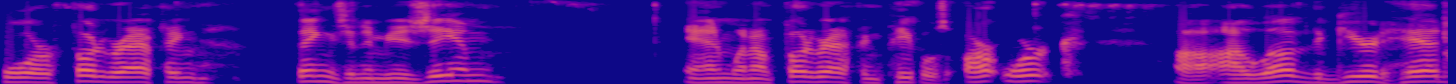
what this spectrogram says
for photographing things in a museum and when I'm photographing people's artwork. Uh, I love the geared head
